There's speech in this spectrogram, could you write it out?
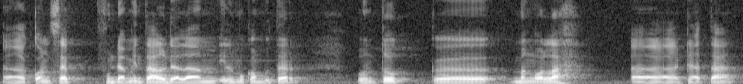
uh, konsep fundamental dalam ilmu komputer untuk ke, mengolah uh, data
